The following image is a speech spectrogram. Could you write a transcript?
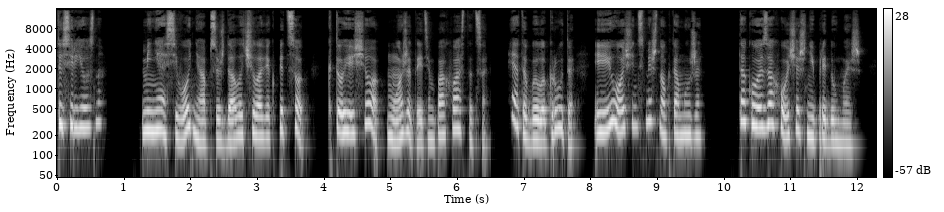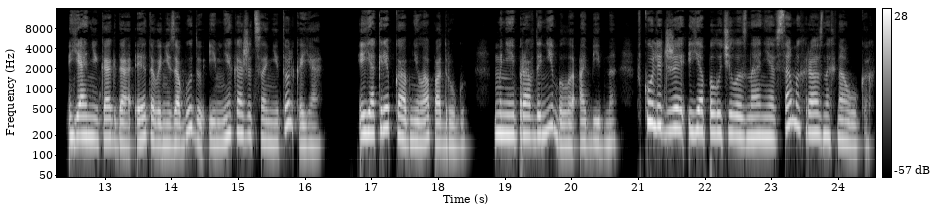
«Ты серьезно? Меня сегодня обсуждало человек пятьсот. Кто еще может этим похвастаться? Это было круто и очень смешно к тому же. Такое захочешь, не придумаешь. Я никогда этого не забуду, и мне кажется, не только я. И я крепко обняла подругу. Мне и правда не было обидно. В колледже я получила знания в самых разных науках.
